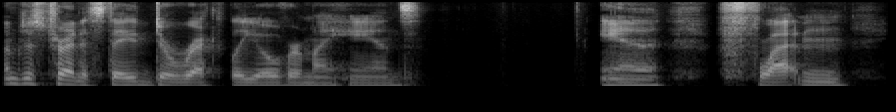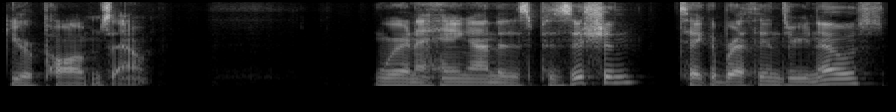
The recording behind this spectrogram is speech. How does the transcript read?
I'm just trying to stay directly over my hands and flatten your palms out. We're going to hang on to this position. Take a breath in through your nose,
